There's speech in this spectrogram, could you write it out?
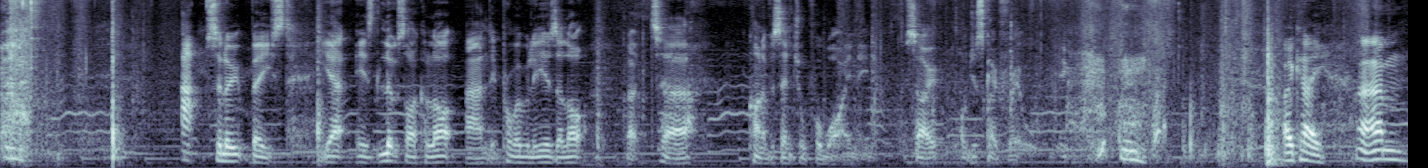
Absolute beast. Yeah, it looks like a lot, and it probably is a lot, but uh, kind of essential for what I need. So I'll just go through it all okay, um,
